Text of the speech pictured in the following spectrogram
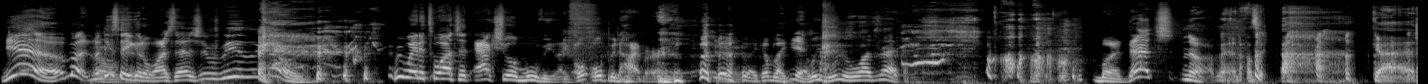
yeah, but when Oh, say okay. you gonna watch that shit with me, like, no. we waited to watch an actual movie like o- Oppenheimer. like I'm like, yeah, we we will watch that. but that's no man. I was like, ah, God.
